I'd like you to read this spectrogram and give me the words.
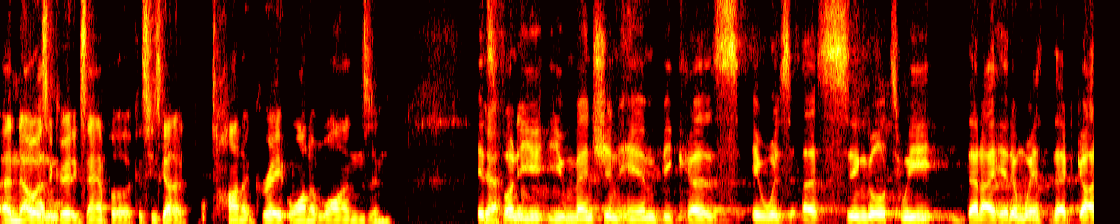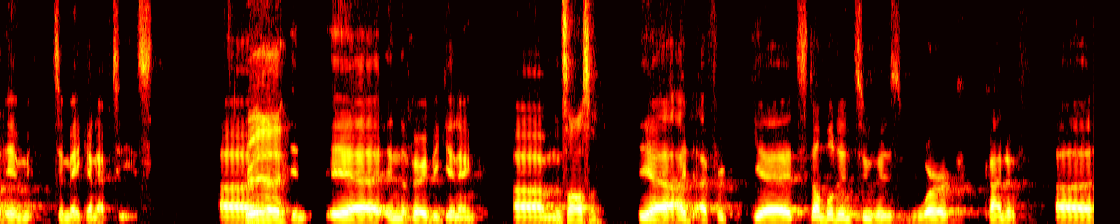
And Noah's I mean, a great example because he's got a ton of great one of ones and. It's yeah. funny you, you mention him because it was a single tweet that I hit him with that got him to make NFTs. Uh, really? In, yeah, in the very beginning. Um, That's awesome. Yeah, I, I forget, stumbled into his work kind of uh,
